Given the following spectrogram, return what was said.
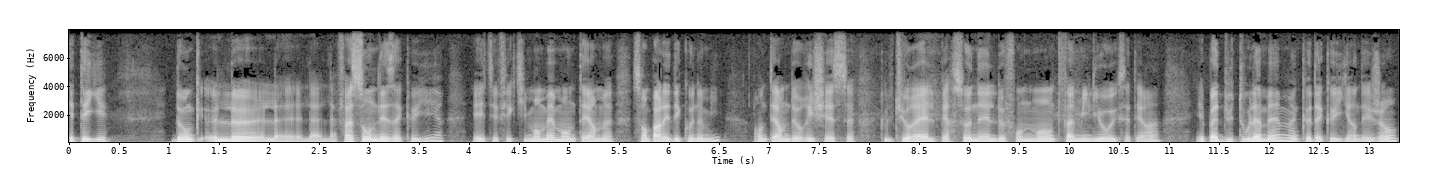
étayé. Donc la, façon de les accueillir est effectivement, même en termes, sans parler d'économie, en termes de richesse culturelle, personnelle, de fondements familiaux, etc., est pas du tout la même que d'accueillir des gens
